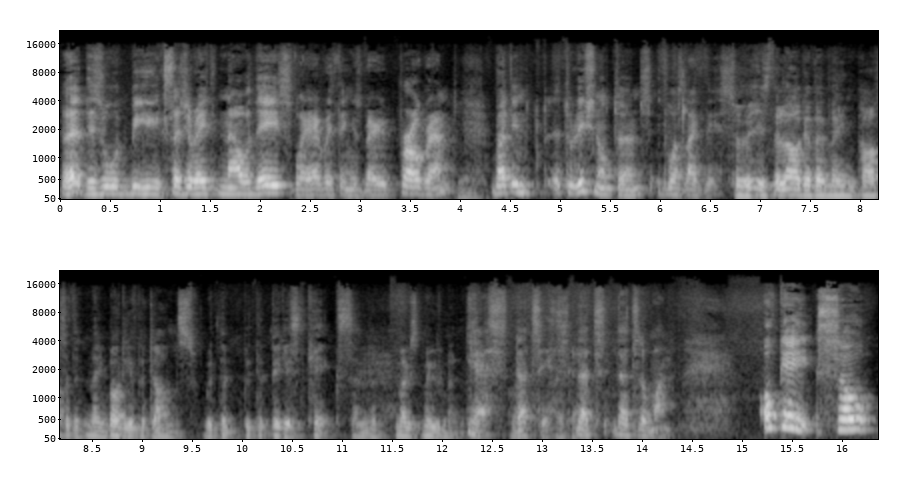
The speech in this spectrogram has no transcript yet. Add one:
Uh, this would be exaggerated nowadays, where everything is very programmed. But in uh, traditional terms, it was like this. So is the larga the main part of the main body of the dance with the with the biggest kicks and the most movement? Yes, Right, that's it. okay. That's that's the one. Okay, so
